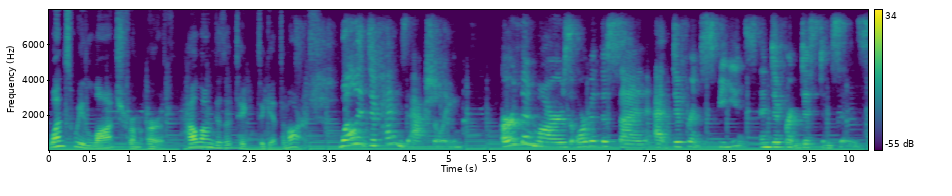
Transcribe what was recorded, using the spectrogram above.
Once we launch from Earth, how long does it take to get to Mars? Well, it depends actually. Earth and Mars orbit the sun at different speeds and different distances.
